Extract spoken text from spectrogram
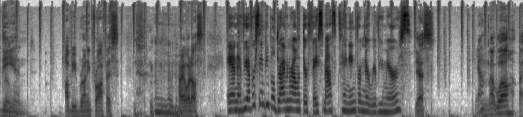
The end. I'll be running for office. Mhm. All right. What else? And have you ever seen people driving around with their face masks hanging from their rearview mirrors? Yes. Yeah. Mm, uh, well, I-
